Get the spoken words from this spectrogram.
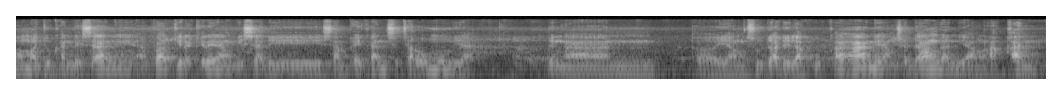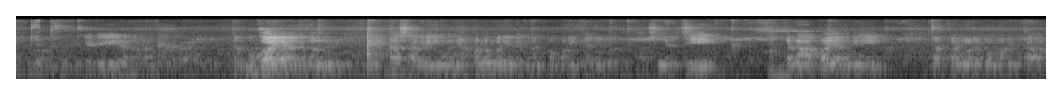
memajukan desa nih apa kira-kira yang bisa disampaikan secara umum ya dengan eh, yang sudah dilakukan, yang sedang dan yang akan gitu. jadi eh, terbuka ya dengan kita saling apa namanya dengan pemerintah juga kita sinergi. Karena apa yang ditetapkan oleh pemerintah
